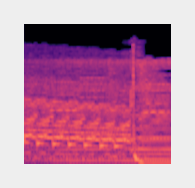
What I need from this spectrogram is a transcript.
Bye, bye, bye,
